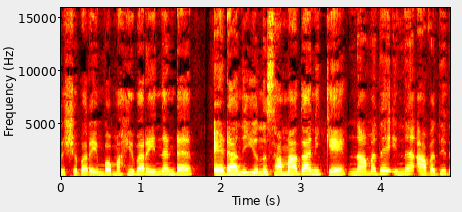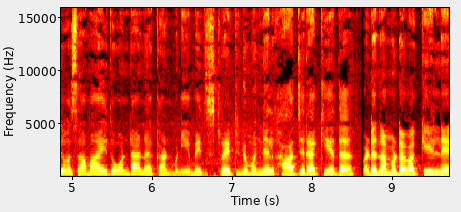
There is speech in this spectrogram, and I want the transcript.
കൃഷി പറയുമ്പോൾ മഹി പറയുന്നുണ്ട്. എടാ നീയൊന്ന് സമാധാനിക്കേ. ഒന്നാമത് ഇന്ന് അവധി ദിവസമായതുകൊണ്ടാണ് കൺമണിയെ മജിസ്ട്രേറ്റിന് മുന്നിൽ ഹാജരാക്കിയത്. ഇവിടെ നമ്മുടെ വക്കീലിന്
